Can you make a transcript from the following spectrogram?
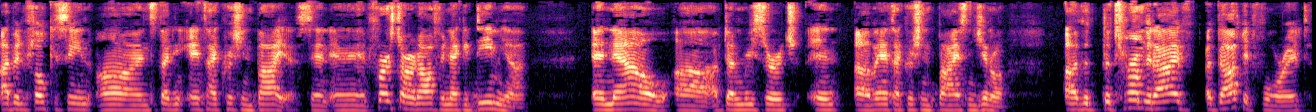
I've been focusing on studying anti-Christian bias, and, and it first started off in academia, and now uh, I've done research in of anti-Christian bias in general. Uh, the, the term that I've adopted for it,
